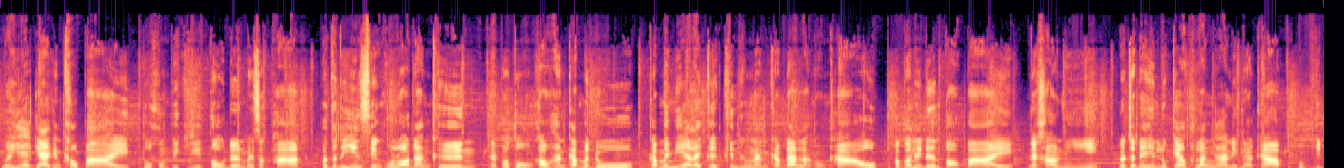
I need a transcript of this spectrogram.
เมื่อแยกย้ายกันเข้าไป ตัวของพิคิริโตเดินไปสักพักเขาจะได้ยินเสียงหัวเราะดังขึ้น แต่พอตัวของเขาหันกลับมาดูกลับไม่มีอะไรเกิดขึ้นทั้งนั้นครับด้านหลังของเขา เขาก็เลยเดินต่อไป และคราวนี้เราจะได้เห็นลูกแก้วพลังงานอีกแล้วครับ ผมคิด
